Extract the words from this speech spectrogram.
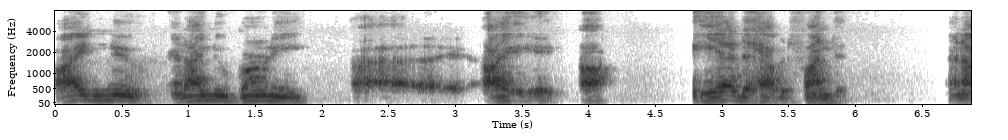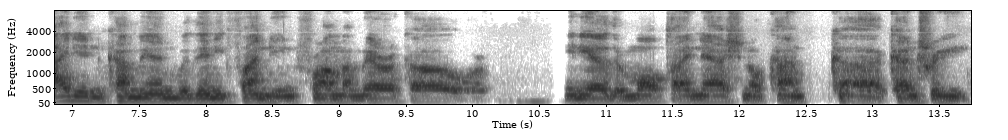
I knew, and I knew Bernie. Uh, I uh, he had to have it funded, and I didn't come in with any funding from America or any other multinational con- uh, country.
